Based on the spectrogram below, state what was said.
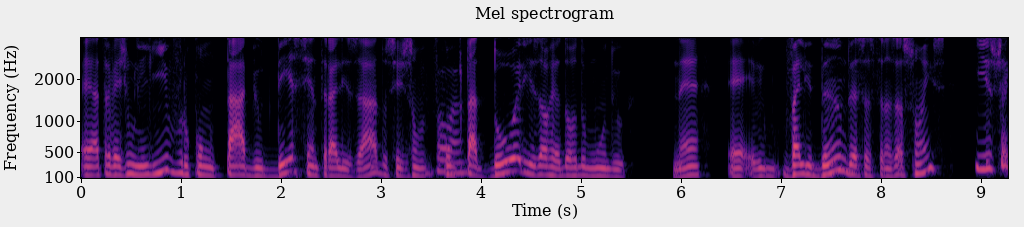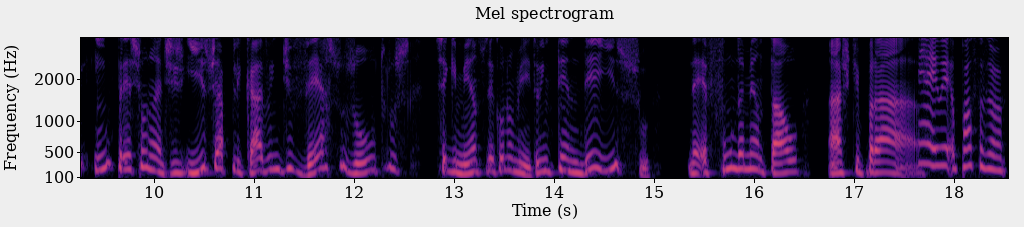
é, através de um livro contábil descentralizado, ou seja, são Boa. computadores ao redor do mundo, né? é, validando essas transações. E isso é impressionante. E isso é aplicável em diversos outros segmentos da economia. Então, entender isso né, é fundamental, acho que para. É, eu, eu posso fazer uma.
